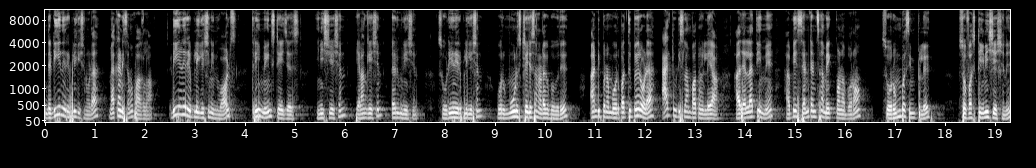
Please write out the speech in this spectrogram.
இந்த டிஎன்ஏ ரெப்ளிகேஷனோட மெக்கானிசமை பார்க்கலாம். DNA replication involves three main stages initiation elongation termination so DNA replication ஒரு மூணு ஸ்டேஜஸாக நடக்க போகுது. அண்ட் இப்போ நம்ம ஒரு பத்து பேரோட ஆக்டிவிட்டீஸ்லாம் பார்த்தோம் இல்லையா? அது எல்லாத்தையுமே அப்படியே சென்டென்ஸாக மேக் பண்ண போகிறோம் ஸோ ரொம்ப simple so first initiation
